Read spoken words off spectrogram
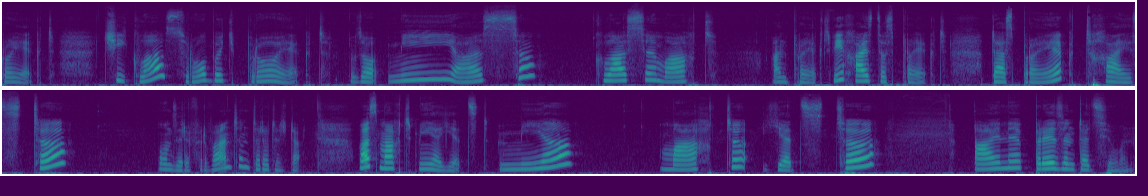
Projekt? Чий клас робить проект? So, Mias Klasse macht ein Projekt. Wie heißt das Projekt? Das Projekt heißt unsere Verwandten. Was macht Mia jetzt? Mia macht jetzt eine Präsentation.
